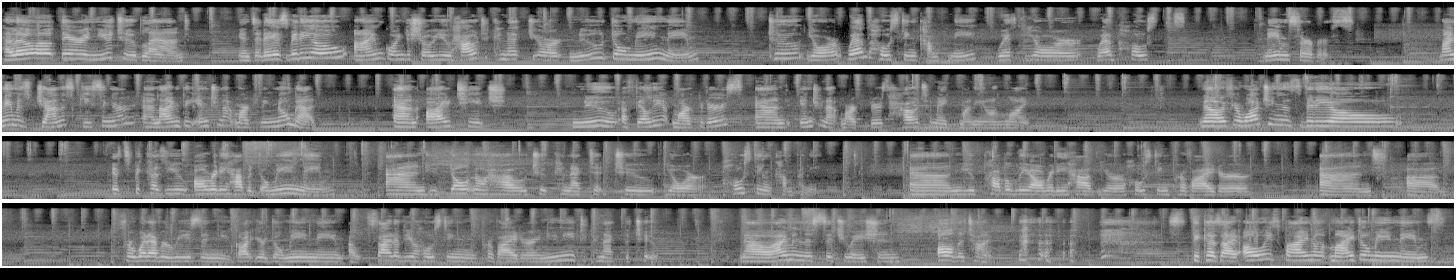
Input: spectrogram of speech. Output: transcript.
Hello out there in YouTube land. In today's video, I'm going to show you how to connect your new domain name to your web hosting company with your web host's name servers. My name is Janice Giesinger and I'm the Internet Marketing Nomad and I teach new affiliate marketers and internet marketers how to make money online. Now, if you're watching this video, it's because you already have a domain name and you don't know how to connect it to your hosting company. And you probably already have your hosting provider and um, for whatever reason you got your domain name outside of your hosting provider and you need to connect the two. Now I'm in this situation all the time because I always buy my domain names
